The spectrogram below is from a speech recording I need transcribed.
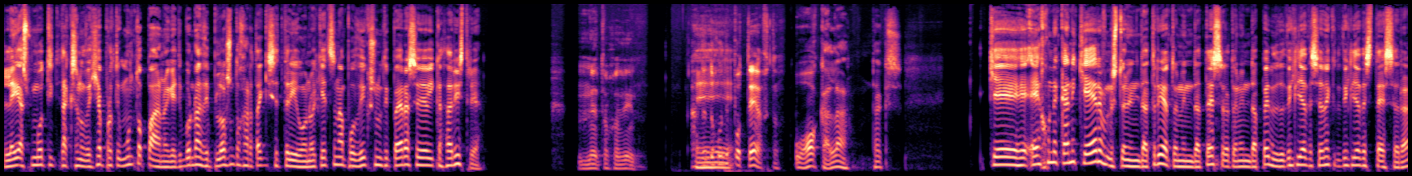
Λέει, ας πούμε, ότι τα ξενοδοχεία προτιμούν το πάνω γιατί μπορούν να διπλώσουν το χαρτάκι σε τρίγωνο και έτσι να αποδείξουν ότι πέρασε η καθαρίστρια. Ναι, το έχω δει. Α, δεν το έχω ε, δει ποτέ αυτό. Ω, καλά. Εντάξει. Και έχουν κάνει και έρευνες το 93, το 94, το 95, το 2001 και το 2004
